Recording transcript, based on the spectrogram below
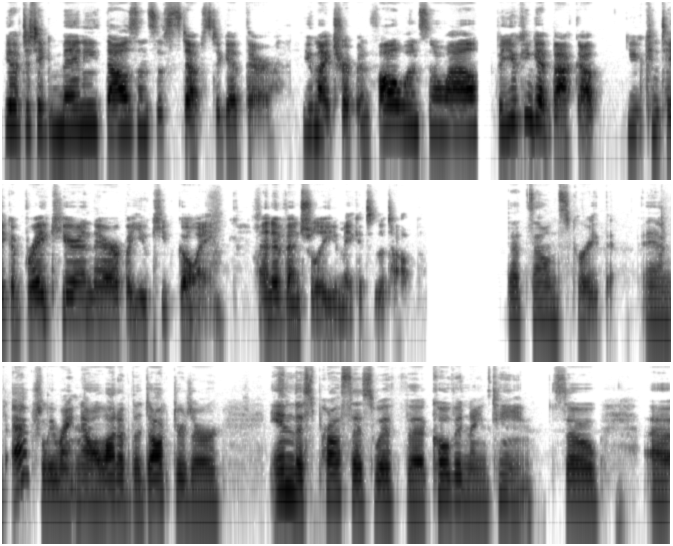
you have to take many thousands of steps to get there. You might trip and fall once in a while, but you can get back up. You can take a break here and there, but you keep going, and eventually you make it to the top. That sounds great. And actually, right now, a lot of the doctors are in this process with uh, COVID 19. So, uh,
